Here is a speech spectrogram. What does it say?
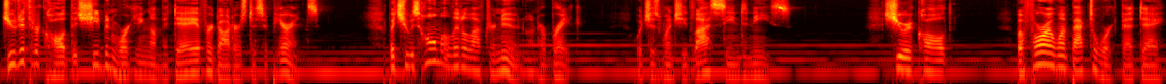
Judith recalled that she'd been working on the day of her daughter's disappearance, but she was home a little after noon on her break, which is when she'd last seen Denise. She recalled, Before I went back to work that day,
